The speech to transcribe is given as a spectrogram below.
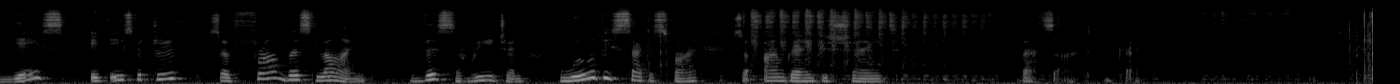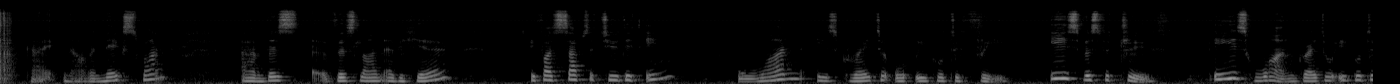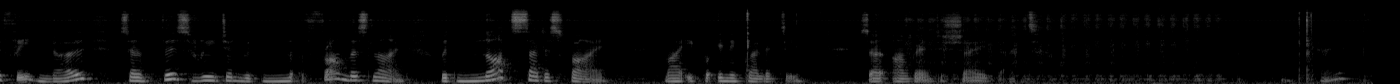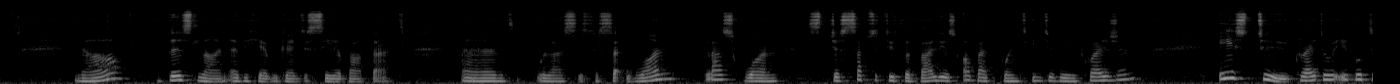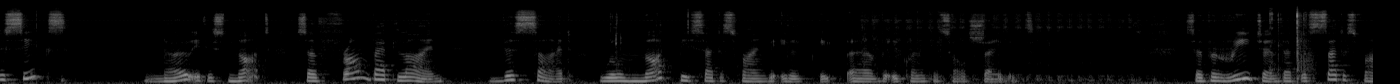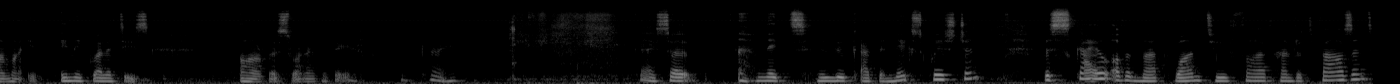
Yes, it is the truth. So from this line, this region will be satisfied. So I'm going to shade that side. Okay, now the next one, um, this, this line over here, if I substitute it in, 1 is greater or equal to 3. Is this the truth? Is 1 greater or equal to 3? No. So this region would from this line would not satisfy my inequality. So I'm going to shade that. Okay. Now this line over here, we're going to see about that. And we'll ask for set 1 plus 1, just substitute the values of that point into the equation. Is 2 greater or equal to 6? No, it is not. So from that line, this side will not be satisfying the, uh, the equality, so I'll shade it. So the region that will satisfy my inequalities are this one over there. Okay. Okay, so let's look at the next question. The scale of a map 1 to 500,000.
